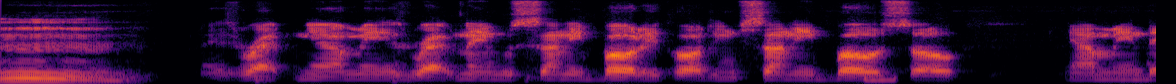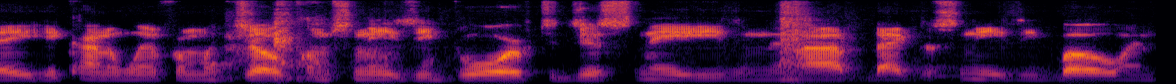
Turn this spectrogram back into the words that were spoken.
Mm. His rap, you know what I mean? His rap name was Sonny Bo. They called him Sonny Bo. So, you know what I mean? They it kind of went from a joke from Sneezy Dwarf to just Sneeze, and then I back to Sneezy Bo, and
